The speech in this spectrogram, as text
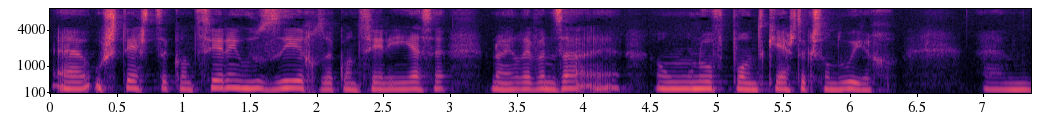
uh, os testes acontecerem, os erros acontecerem, e essa não é, leva-nos a, a, um novo ponto, que é esta questão do erro. Um,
